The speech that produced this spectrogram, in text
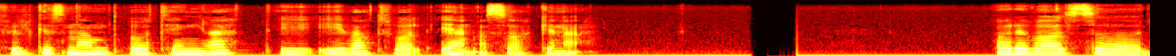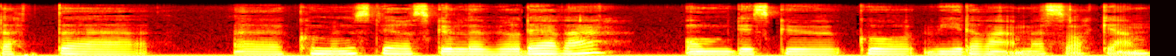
fylkesnemnd og tingrett i, i hvert fall én av sakene. Og det var altså dette uh, kommunestyret skulle vurdere om de skulle gå videre med saken.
